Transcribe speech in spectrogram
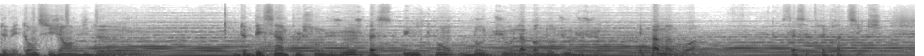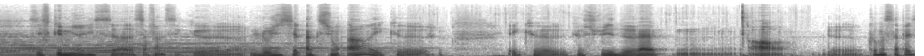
de mettons, si j'ai envie de de baisser un peu le son du jeu, je baisse uniquement l'audio, la bande audio du jeu, et pas ma voix. Ça c'est très pratique. C'est ce que euh, enfin c'est que le logiciel Action A et que et que, que celui de la oh, comment ça s'appelle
